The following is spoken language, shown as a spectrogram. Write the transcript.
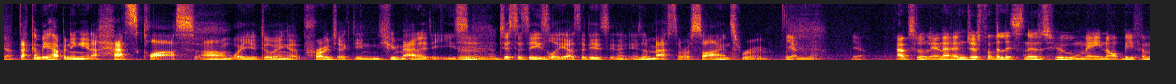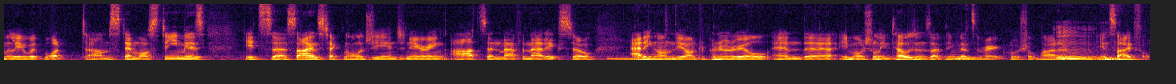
Yeah. That can be happening in a HASS class um, where you're doing a project in humanities Mm. just as easily as it is in a, in a maths or a science room. Yeah. Yeah, absolutely. And, and just for the listeners who may not be familiar with what um, STEM or STEAM is, it's uh, science, technology, engineering, arts, and mathematics. So, adding on the entrepreneurial and uh, emotional intelligence, I think that's a very crucial part and insightful.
